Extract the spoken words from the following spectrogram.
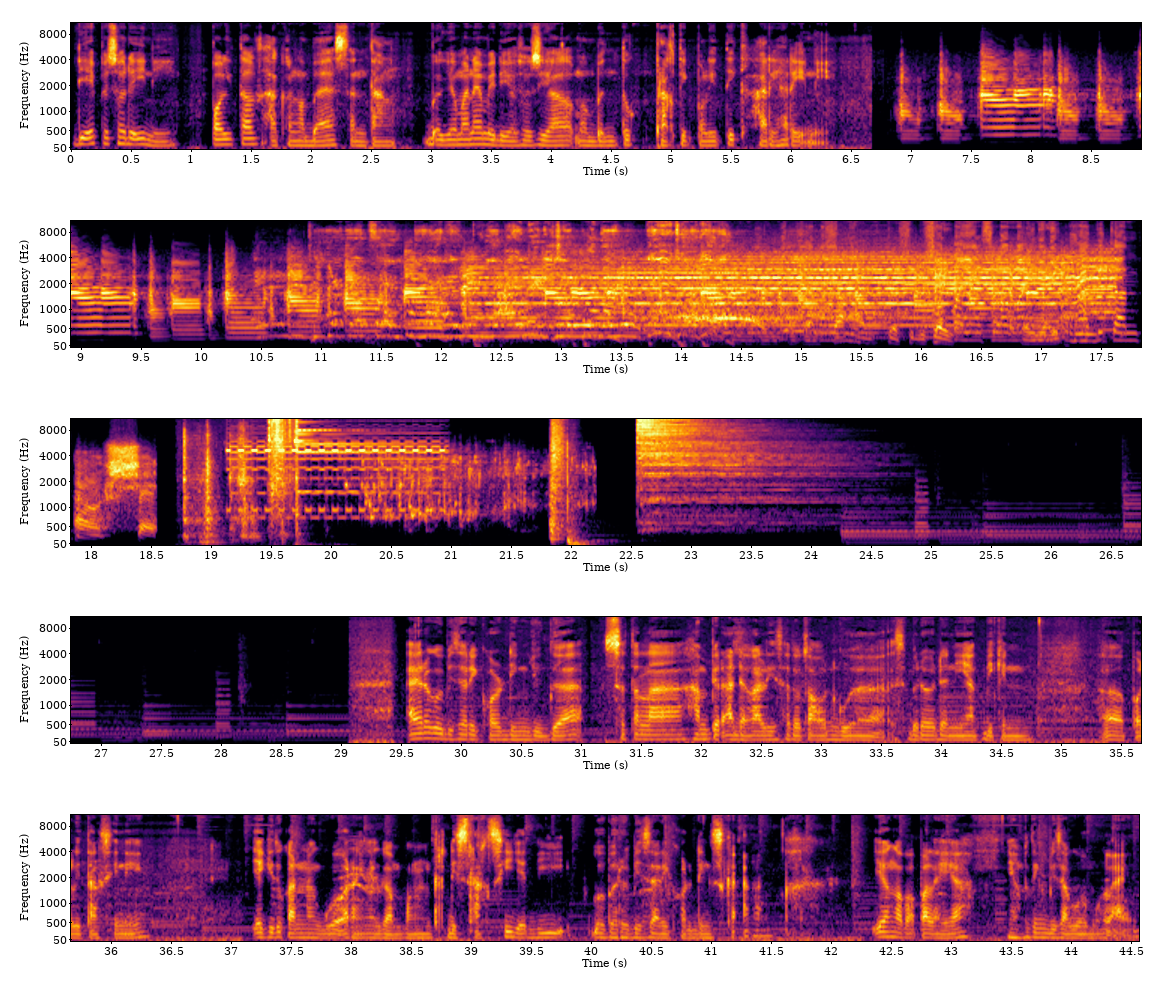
Di episode ini, Politalks akan ngebahas tentang bagaimana media sosial membentuk praktik politik hari-hari ini. Oh shit. Akhirnya gue bisa recording juga. Setelah hampir ada kali satu tahun gue sebenarnya udah niat bikin uh, Politax ini. Ya gitu karena gue orangnya gampang terdistraksi jadi gue baru bisa recording sekarang. Ya nggak apa-apa lah ya. Yang penting bisa gue mulai.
